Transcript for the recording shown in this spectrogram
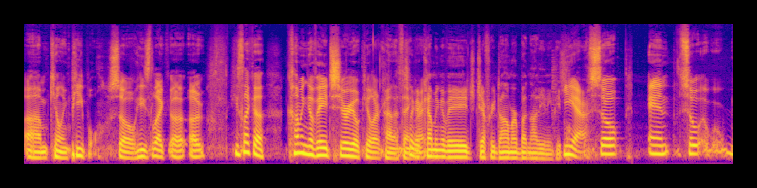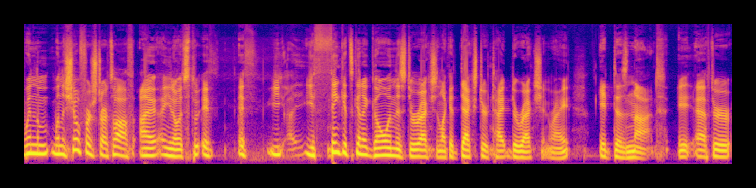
um, killing people. So he's like a, a he's like a coming of age serial killer kind of thing. It's like right? a coming of age Jeffrey Dahmer, but not eating people. Yeah. So and so when the when the show first starts off, I you know it's th- if if you, you think it's going to go in this direction, like a Dexter type direction, right? It does not. It after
